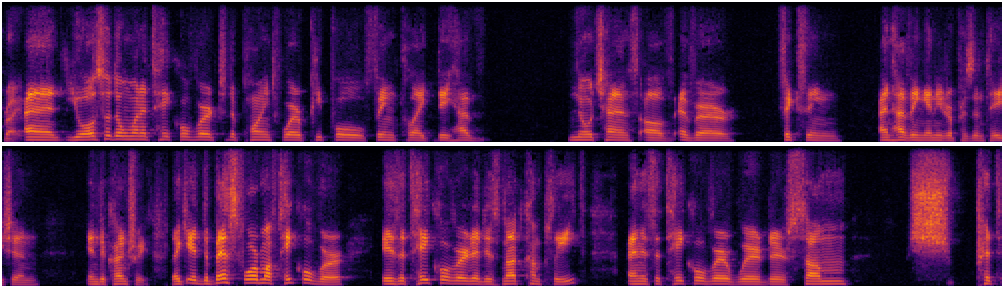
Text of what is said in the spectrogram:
Right. and you also don't want to take over to the point where people think like they have no chance of ever fixing and having any representation in the country. Like it, the best form of takeover is a takeover that is not complete and it's a takeover where there's some sh- pret-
